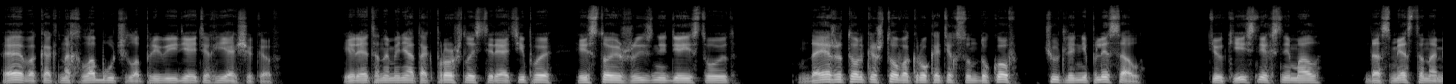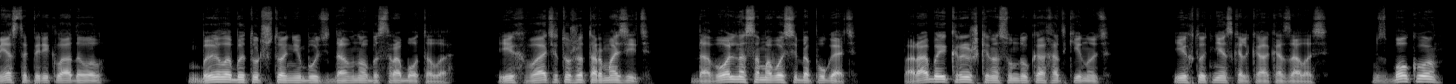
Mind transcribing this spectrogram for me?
Эва как нахлобучила при виде этих ящиков. Или это на меня так прошлые стереотипы из той жизни действуют? Да я же только что вокруг этих сундуков чуть ли не плясал. Тюки с них снимал, да с места на место перекладывал. Было бы тут что-нибудь, давно бы сработало. И хватит уже тормозить. Довольно самого себя пугать. Пора бы и крышки на сундуках откинуть. Их тут несколько оказалось. Сбоку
